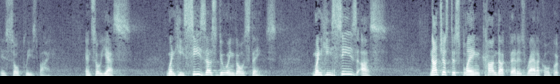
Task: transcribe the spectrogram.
is so pleased by. And so, yes, when he sees us doing those things, when he sees us not just displaying conduct that is radical, but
